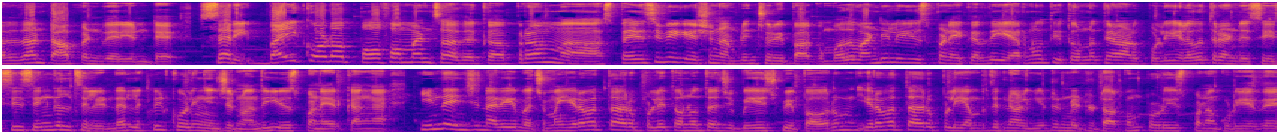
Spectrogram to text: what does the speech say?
அதுதான் டாப் அண்ட் வேரியன்ட் சரி பைக்கோட பர்ஃபார்மன்ஸ் அதுக்கப்புறம் ஸ்பெசிஃபிகேஷன் அப்படின்னு சொல்லி பார்க்கும்போது வண்டியில் யூஸ் பண்ணியிருக்கிறது இரநூத்தி தொண்ணூத்தி நாலு புள்ளி எழுபத்தி ரெண்டு CC single cylinder liquid cooling engine வந்து யூஸ் பண்ணியிருக்காங்க. இந்த இன்ஜின் அதிகபட்சமாக இருபத்தாறு புள்ளி தொண்ணூத்தஞ்சு பிஹெச்பி பவரும் இருபத்தாறு புள்ளி எண்பத்தி நாலு நியூட்டன் மீட்டர் டார்க்கும் ப்ரொடியூஸ் பண்ணக்கூடியது.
